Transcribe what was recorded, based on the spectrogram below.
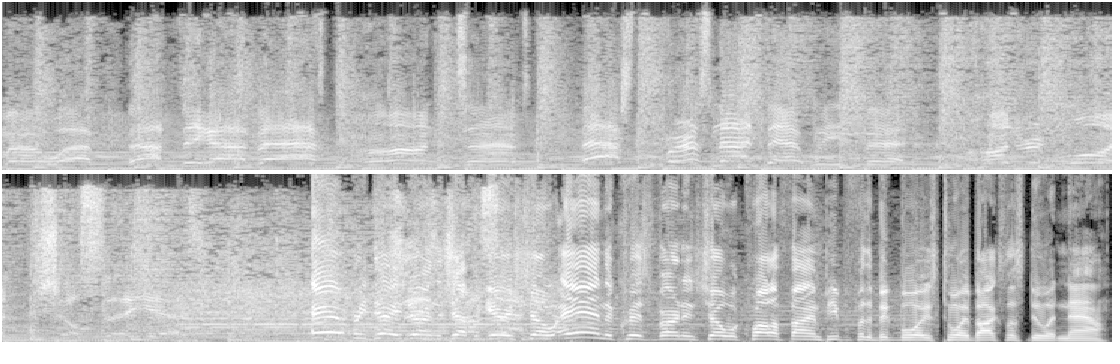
My wife. I think I've asked a hundred times. Asked the first night that we met. 101, she'll say yes. Every day during the Geoff and Gary Show and the Chris Vernon Show, we're qualifying people for the Big Boys Toy Box. Let's do it now.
